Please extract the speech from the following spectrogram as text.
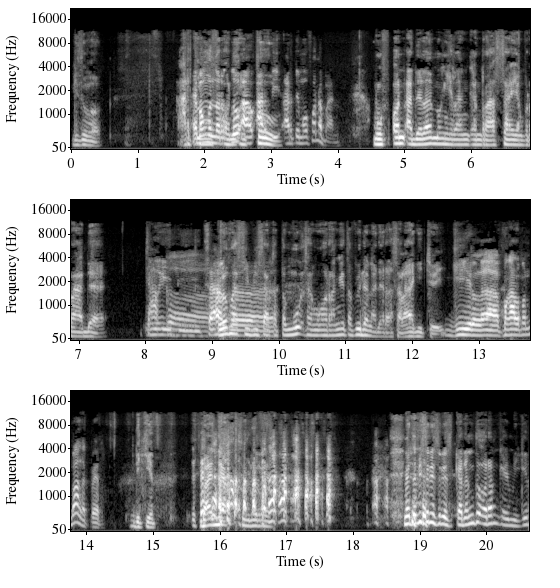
Gitu loh. Arti emang move menurut lu itu, arti arti move on apaan move on adalah menghilangkan rasa yang pernah ada. Cakep. Widih, cakep. Lo masih bisa ketemu sama orangnya tapi udah gak ada rasa lagi cuy. Gila, pengalaman banget, Per. Dikit. Banyak sebenarnya. Nggak tapi serius-serius. Kadang tuh orang kayak mikir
